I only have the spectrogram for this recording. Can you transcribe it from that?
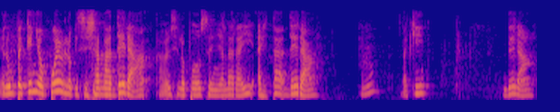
en un pequeño pueblo que se llama Dera, a ver si lo puedo señalar ahí, ahí está, Dera aquí, Dera,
